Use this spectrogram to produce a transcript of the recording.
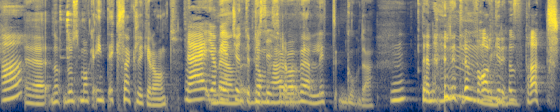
Ja. Eh, de, de smakar inte exakt likadant. Nej, jag vet ju inte precis de här var väldigt goda. Den är en liten Wahlgrens touch.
